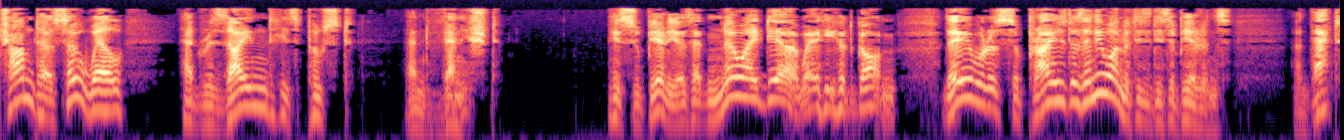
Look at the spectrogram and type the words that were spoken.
charmed her so well, had resigned his post and vanished. His superiors had no idea where he had gone. They were as surprised as anyone at his disappearance, and that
